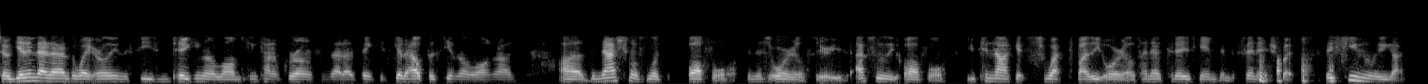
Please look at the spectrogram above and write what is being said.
So getting that out of the way early in the season, taking our lumps and kind of growing from that, I think is going to help this team in the long run. Uh, the Nationals looked awful in this Orioles series, absolutely awful. You cannot get swept by the Orioles. I know today's game didn't finish, but they seemingly got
